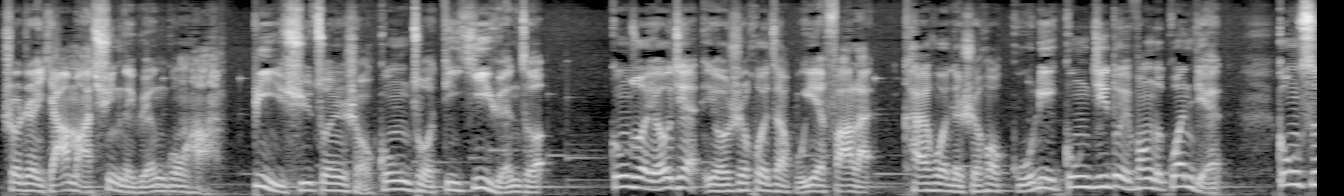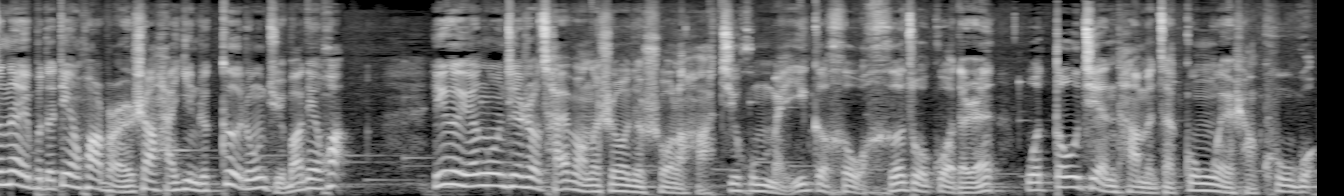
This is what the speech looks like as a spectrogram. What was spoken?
说这亚马逊的员工哈，必须遵守工作第一原则。工作邮件有时会在午夜发来，开会的时候鼓励攻击对方的观点，公司内部的电话本上还印着各种举报电话。一个员工接受采访的时候就说了哈，几乎每一个和我合作过的人，我都见他们在工位上哭过。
